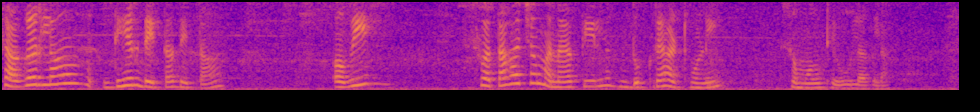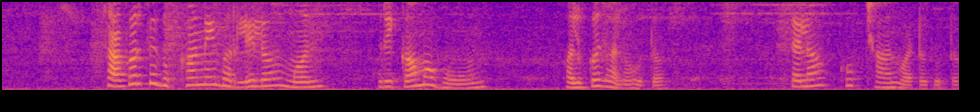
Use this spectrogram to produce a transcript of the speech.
सागरला धीर देता देता अवी स्वतःच्या मनातील दुखऱ्या आठवणी समोर ठेवू लागला. सागरचं दुःखाने भरलेलं मन रिकामं होऊन हलकं झालं होतं. त्याला खूप छान वाटत होतं.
